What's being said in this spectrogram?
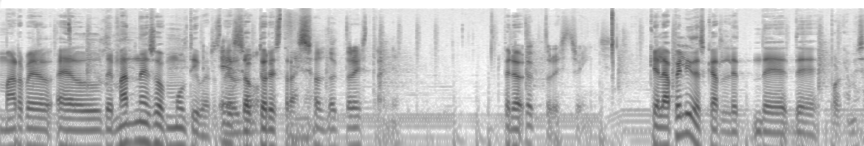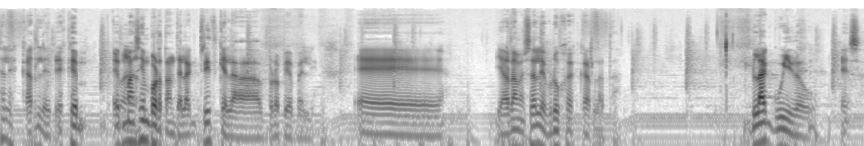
El. Marvel, el The Madness of Multiverse, del Doctor Extraño. Eso, el Doctor Extraño. Pero Doctor Strange. Que la peli de Scarlett, de, de- ¿Por qué me sale Scarlett? Es que es Bueno. más importante la actriz que la propia peli. Eh, y ahora me sale Bruja Escarlata. Black Widow, esa.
